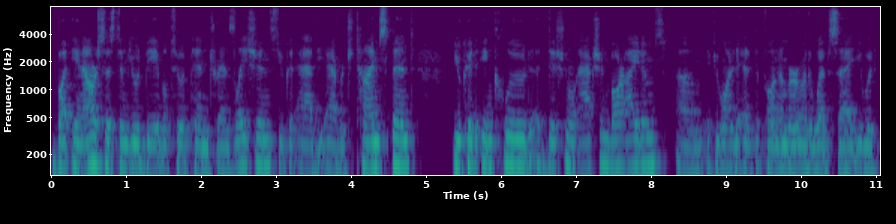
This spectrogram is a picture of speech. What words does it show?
But in our system, you would be able to append translations. You could add the average time spent. You could include additional action bar items. Um, if you wanted to edit the phone number or the website, you would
